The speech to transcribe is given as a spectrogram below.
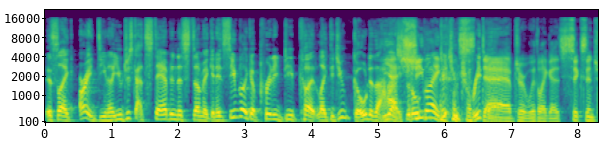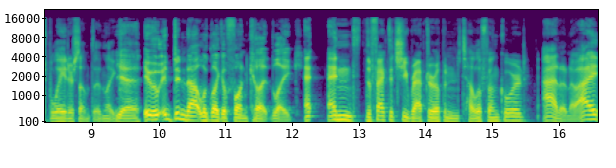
It's like, all right, Dina, you just got stabbed in the stomach, and it seemed like a pretty deep cut. Like, did you go to the Yeah, hospital? she like did you treat that? stabbed her with like a six inch blade or something. Like, Yeah, it, it did not look like a fun cut. Like, and, and the fact that she wrapped her up in a telephone cord, I don't know. I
